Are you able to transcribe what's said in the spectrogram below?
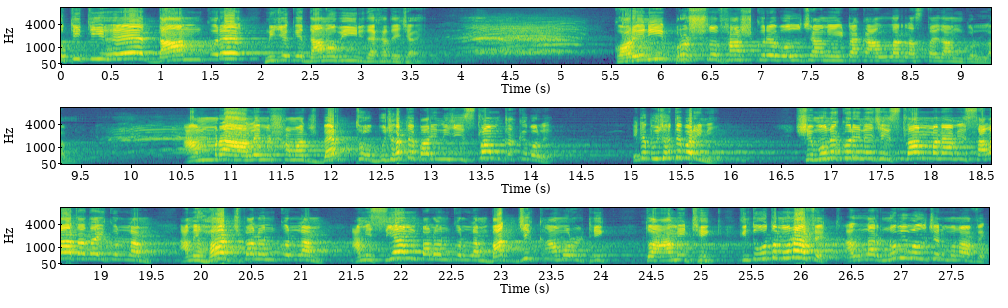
অতিথি হয়ে দান করে নিজেকে দানবীর দেখাতে চায়। করেনি, প্রশ্ন ফাঁস করে বলছে, আমি এই টাকা আল্লাহর রাস্তায় দান করলাম। আমরা আলেম সমাজ ব্যর্থ, বুঝাতে পারিনি যে ইসলাম কাকে বলে। এটা বুঝাতে পারিনি। সে মনে করে নিয়েছে, ইসলাম মানে আমি সালাত আদায় করলাম, আমি হজ পালন করলাম আমি সিয়াম পালন করলাম, বাহ্যিক আমল ঠিক, তো আমি ঠিক। কিন্তু ও তো মোনাফেক, আল্লাহর নবী বলছেন মোনাফেক।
